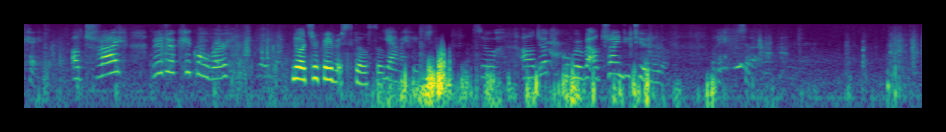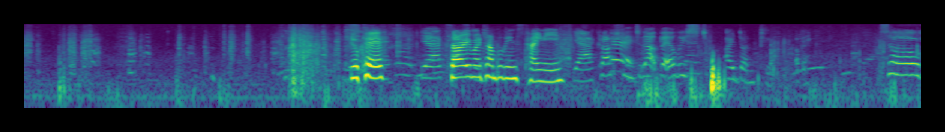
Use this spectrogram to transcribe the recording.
Okay, I'll try. I'm going to do a kick over. No, it's your favorite skill. So Yeah, my favorite skill. So I'll do a kick over, but I'll try and do two in a row. Okay, so. you okay? Yeah. Sorry, my trampoline's tiny. Yeah, I crashed into that, but at least I done two. Okay. So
